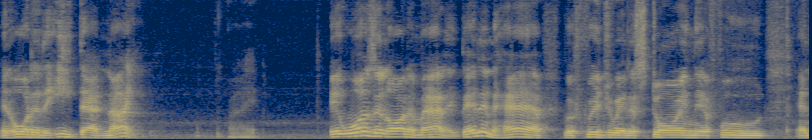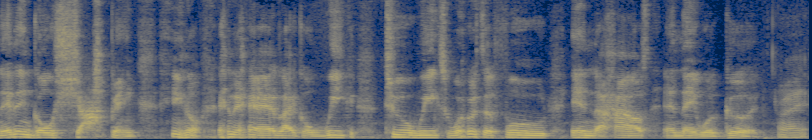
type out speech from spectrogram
in order to eat that night. Right. It wasn't automatic. They didn't have refrigerators storing their food and they didn't go shopping, you know, and they had like a week, two weeks worth of food in the house and they were good. Right.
